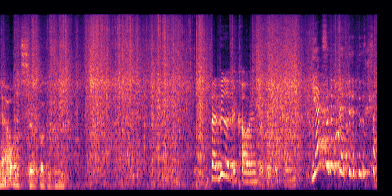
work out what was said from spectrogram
No. It's so fucking funny. Better be like a coloring book or something. Yes, it is.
